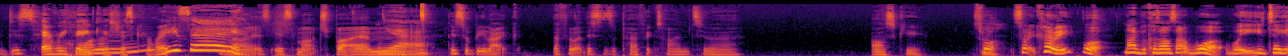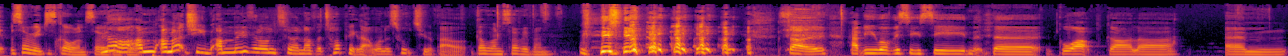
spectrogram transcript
This everything is just crazy. No, it's, it's much. But um, Yeah. this would be like, I feel like this is a perfect time to uh, ask you. So, Oh. sorry, Chloe, what? No, because I was like, what? What you take it? Sorry, just go on. Sorry. no, I'm I'm actually I'm moving on to another topic that I want to talk to you about. go on. Sorry, man. so, have you obviously seen the Guap Gala? Um,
